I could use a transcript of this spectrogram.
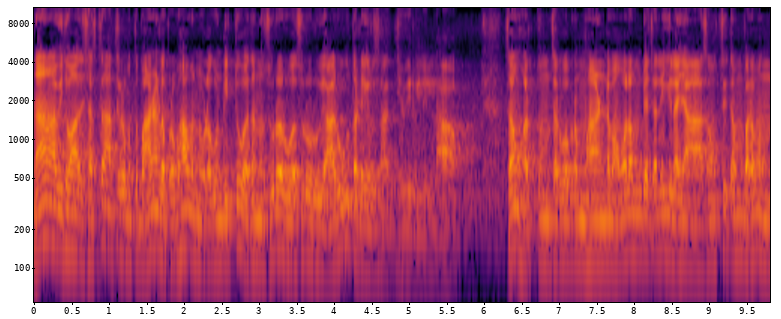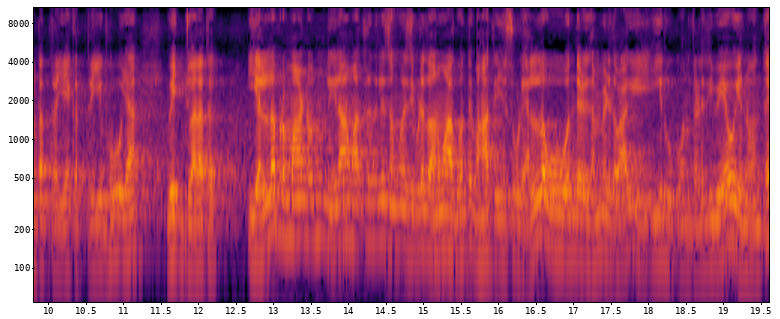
ನಾನಾ ವಿಧವಾದ ಶಸ್ತ್ರಾಸ್ತ್ರಗಳು ಮತ್ತು ಬಾಣಗಳ ಪ್ರಭಾವವನ್ನು ಒಳಗೊಂಡಿತ್ತು. ಅದನ್ನು ಸುರರು ಅಸುರರು ಯಾರೂ ತಡೆಯಲು ಸಾಧ್ಯವಿರಲಿಲ್ಲ. ಸಂಹರ್ತು ಸರ್ವಬ್ರಹ್ಮಾಂಡಂ ಅವಲಂಬ್ಯ ಚಲೀಲಯ ಸಂಸ್ಥಿತಂ ಪರಮಂ ತತ್ರ ಏಕತ್ರೀಭೂಯ ವಿಜ್ವಲತ್. ಈ ಎಲ್ಲ ಬ್ರಹ್ಮಾಂಡವನ್ನು ಲೀಲಾ ಮಾತ್ರದಲ್ಲಿ ಸಂಹರಿಸಿ ಬಿಡಲು ಅನುವಾಗುವಂತೆ ಮಹಾ ತೇಜಸ್ಸುಗಳು ಎಲ್ಲವೂ ಒಂದೇಳಿ ಸಮ್ಮಿಳಿತವಾಗಿ ಈ ರೂಪವನ್ನು ತಳೆದಿವೆಯೋ ಎನ್ನುವಂತೆ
